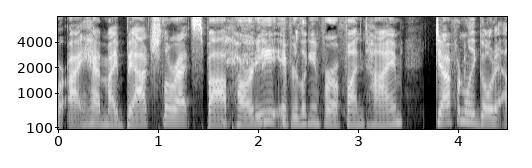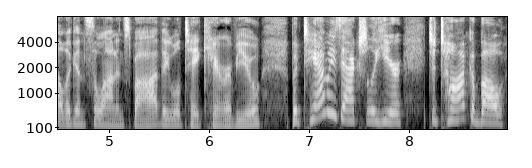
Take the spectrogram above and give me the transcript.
where I had my bachelorette spa party. if you're looking for a fun time, definitely go to Elegant Salon and Spa. They will take care of you. But Tammy's actually here to talk about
